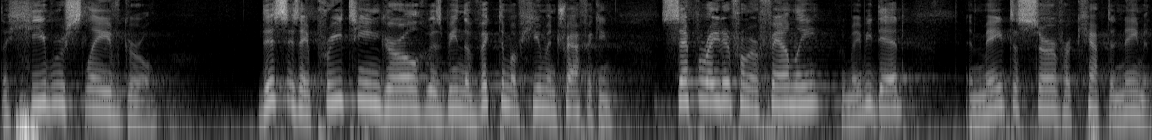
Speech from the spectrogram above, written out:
the Hebrew slave girl. This is a preteen girl who has been the victim of human trafficking, separated from her family, who may be dead, and made to serve her captain, Naaman.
